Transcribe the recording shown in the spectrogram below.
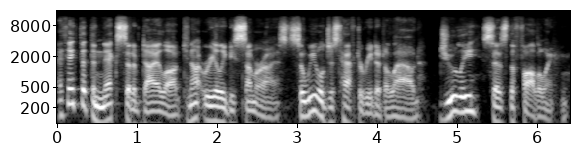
I think that the next set of dialogue cannot really be summarized, so we will just have to read it aloud. Julie says the following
